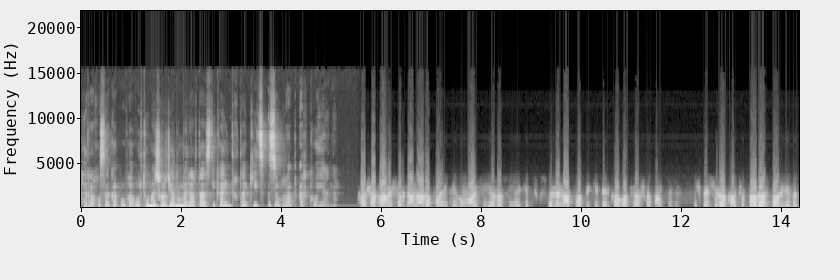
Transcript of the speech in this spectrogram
Հերրախոսակապով հաղորդում է շրջանում մեր արտասթիկային թղթակից Զոհրաբ Արքոյանը։ Քաշաթաղի շրջանը հարավային թևում մայիսի 31-ից սկսվել են արծաթիկի բերքավաքի աշխատանքները։ Ինչպես յուրաքանչյուր տարի այս տարի եւս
